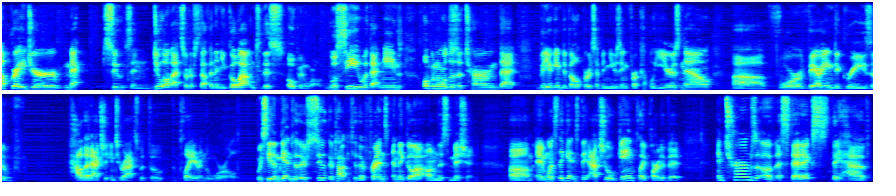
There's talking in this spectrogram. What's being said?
upgrade your mech suits and do all that sort of stuff, and then you go out into this open world. We'll see what that means. Open world is a term that video game developers have been using for a couple years now uh, for varying degrees of how that actually interacts with the, the player in the world. We see them get into their suit, they're talking to their friends, and they go out on this mission. Um, and once they get into the actual gameplay part of it, in terms of aesthetics, they have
